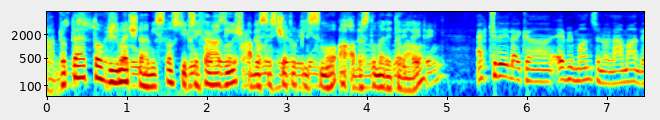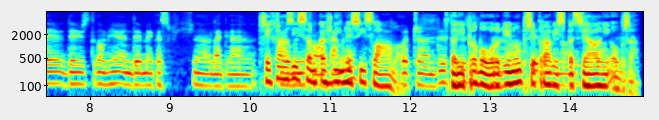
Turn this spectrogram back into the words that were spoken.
A do této výjimečné místnosti přicházíš, aby si četl písmo a abys tu meditoval? Přichází sem každý měsíc láma, uh, který pro mou rodinu připraví speciální obřad.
